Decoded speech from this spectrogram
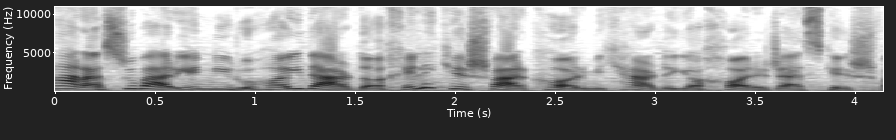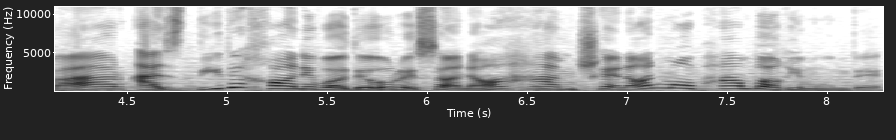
پرستو برای نیروهایی در داخل کشور کار می‌کرده یا خارج از کشور از دید خانواده و رسانه ها همچنان مبهم باقی مونده.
